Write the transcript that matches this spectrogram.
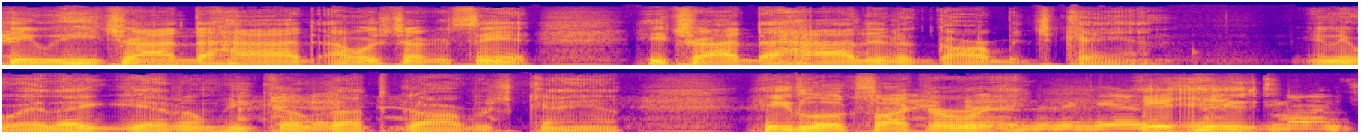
He he tried to hide I wish I could see it. He tried to hide in a garbage can. Anyway, they get him. He comes out the garbage can. He looks like a re- Does it again, he, he look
